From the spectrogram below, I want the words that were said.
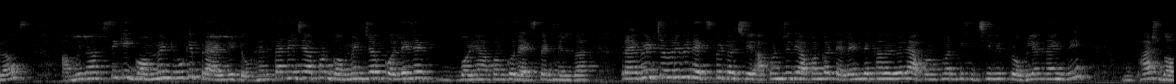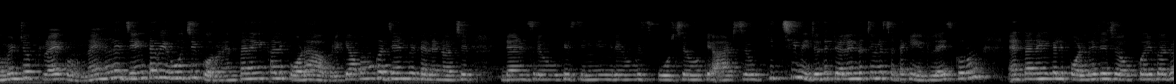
ବ୍ଲଗ୍ସ ଆଉ ମୁଇଁ ଭାବସି କି ଗଭର୍ଣ୍ଣମେଣ୍ଟ ହଉ କି ପ୍ରାଇଭେଟ୍ ହଉ ହେନ୍ତା ନାଇଁ ଯେ ଆପଣ ଗଭର୍ଣ୍ଣମେଣ୍ଟ ଜବ୍ କଲେ ଯେ ବଢ଼ିଆ ଆପଣଙ୍କୁ ରେସ୍ପେକ୍ଟ ମିଲ୍ବା ପ୍ରାଇଭେଟ୍ ଜବ୍ରେ ବି ରେସ୍ପେକ୍ଟ ଅଛି ଆପଣ ଯଦି ଆପଣଙ୍କ ଟ୍ୟାଲେଣ୍ଟ ଦେଖାବେ ବୋଲେ ଆପଣଙ୍କୁ କିଛି ବି ପ୍ରୋବ୍ଲେମ୍ ନାଇଁ ହୁଏ फास्ट गवर्नमेंट जब ट्राए करूँ कर जेनटा भी हूँ करूँ एंता खाली पढ़ा हो कि आप जेन भी टैलेंट अच्छे डांस रे हो कि सिंगिंग रे हो कि स्पोर्ट्स रे हो कि आर्ट्स रे हो कि भी जब टैलेंट अच्छे से यूटिलाइज करूँ एंता नहीं खाली पढ़ले जाए जब कर पार्बे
